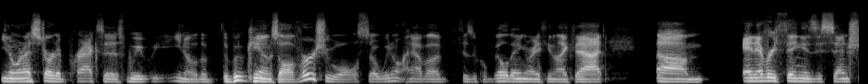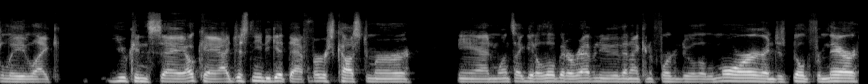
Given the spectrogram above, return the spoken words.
you know, when I started Praxis, we, you know, the, the boot camp's all virtual, so we don't have a physical building or anything like that. Um, and everything is essentially like you can say, okay, I just need to get that first customer. And once I get a little bit of revenue, then I can afford to do a little more and just build from there.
